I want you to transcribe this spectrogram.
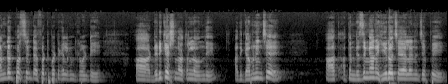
హండ్రెడ్ పర్సెంట్ ఎఫర్ట్ పెట్టగలిగినటువంటి ఆ డెడికేషన్ అతనిలో ఉంది. అది గమనించే అతను నిజంగానే హీరో చేయాలని చెప్పి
